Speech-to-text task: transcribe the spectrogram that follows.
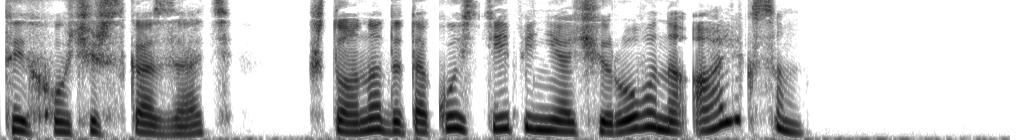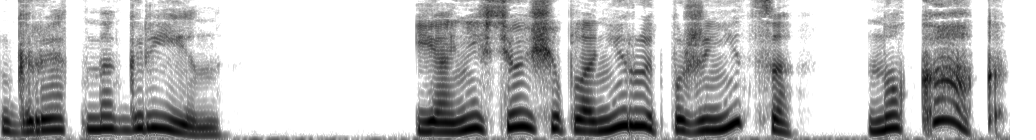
Ты хочешь сказать, что она до такой степени очарована Алексом? Гретна Грин. И они все еще планируют пожениться? Но как?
